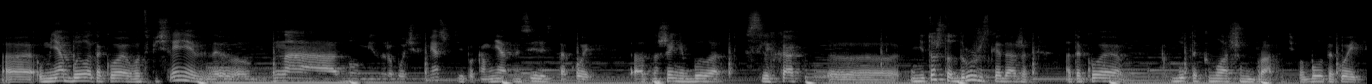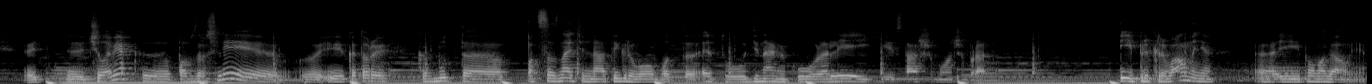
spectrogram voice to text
у меня было такое вот впечатление э, на одном из рабочих мест, типа, ко мне относились такой, отношение было слегка, э, не то что дружеское даже, а такое как будто к младшему брату. Типа был такой э, э, человек э, повзрослее, э, и который как будто подсознательно отыгрывал вот эту динамику ролей старший младший брат. И прикрывал меня, э, и помогал мне.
